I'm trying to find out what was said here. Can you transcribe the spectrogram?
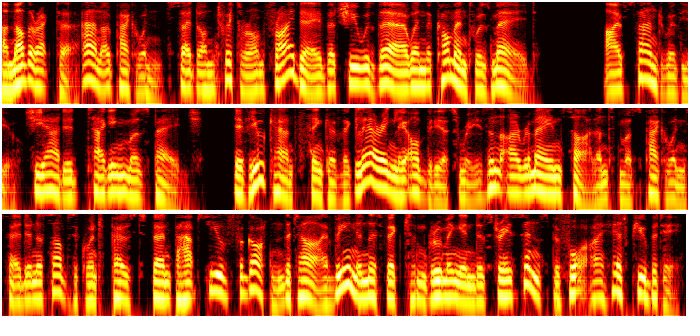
Another actor, Anna Paquin, said on Twitter on Friday that she was there when the comment was made. I stand with you, she added, tagging Ms. Page. If you can't think of the glaringly obvious reason I remain silent, Ms. Paquin said in a subsequent post, then perhaps you've forgotten that I've been in this victim grooming industry since before I hit puberty.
